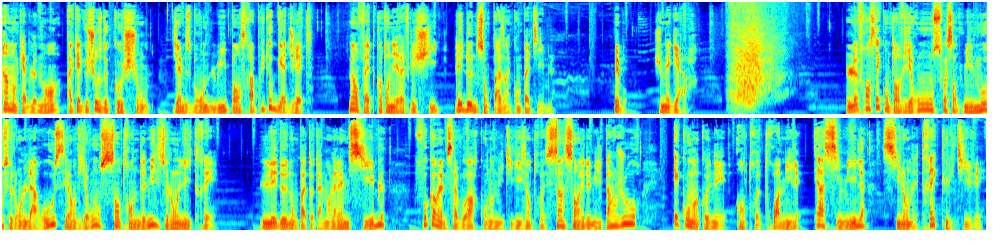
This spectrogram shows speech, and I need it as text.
immanquablement à quelque chose de cochon. James Bond, lui, pensera plutôt gadget. Mais en fait, quand on y réfléchit, les deux ne sont pas incompatibles. Mais bon, je m'égare. Le français compte environ 60 000 mots selon le Larousse et environ 132 000 selon le Littré. Les deux n'ont pas totalement la même cible, faut quand même savoir qu'on en utilise entre 500 et 2000 par jour, et qu'on en connaît entre 3000 et 6000 si l'on est très cultivé.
